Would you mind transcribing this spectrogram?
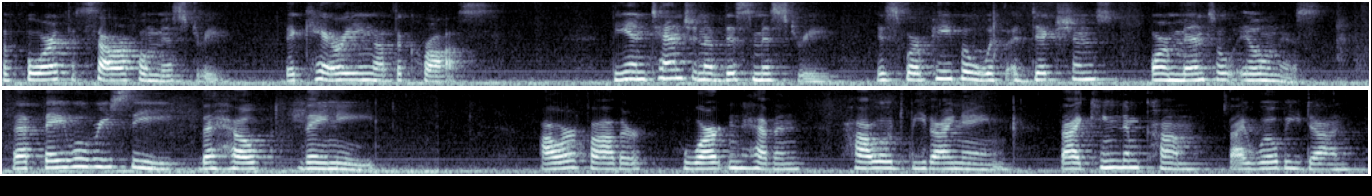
The fourth sorrowful mystery, the carrying of the cross. The intention of this mystery is for people with addictions or mental illness that they will receive the help they need. Our Father, who art in heaven, hallowed be thy name. Thy kingdom come, thy will be done,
